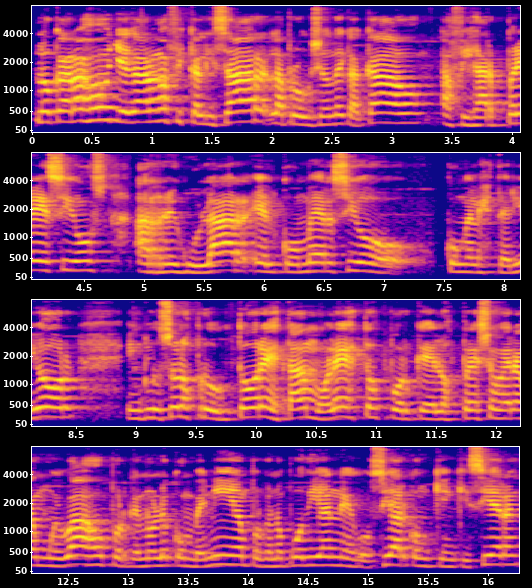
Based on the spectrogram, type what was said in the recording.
los carajos llegaron a fiscalizar la producción de cacao, a fijar precios, a regular el comercio con el exterior. Incluso los productores estaban molestos porque los precios eran muy bajos, porque no le convenían, porque no podían negociar con quien quisieran.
